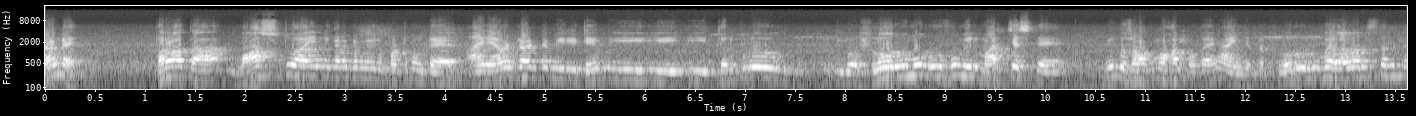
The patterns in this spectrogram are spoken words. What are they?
ఏమండి? తర్వాత వాస్తు ఆయన్ని కనుక మీరు పట్టుకుంటే ఆయన ఏమంటారంటే మీరు ఈ టేబుల్ ఈ ఈ- ఈ తలుపులు ఫ్లోరూము రూఫు మీరు మార్చేస్తే మీకు శోకమోహాలు పోతాయని ఆయన చెప్తారు ఫ్లోరు రూఫ్ ఎలా మారుస్తారండి?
